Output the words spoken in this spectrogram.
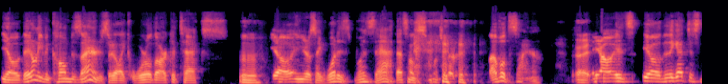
You know, they don't even call them designers. They're like world architects. Uh, You know, and you're just like, what is what is that? That sounds so much better. level designer. right. you know it's you know they got just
